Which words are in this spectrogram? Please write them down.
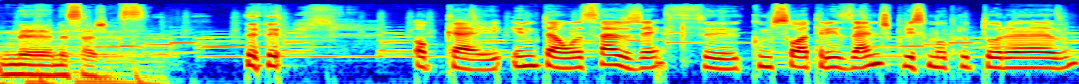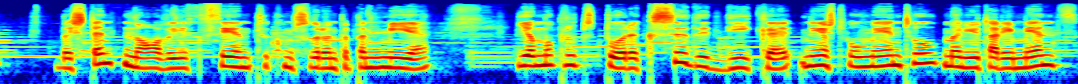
na, na Sagesse. Ok, então a Começou há três anos, por isso é uma produtora bastante nova e recente, começou durante a pandemia, e é uma produtora que se dedica, neste momento, maioritariamente,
